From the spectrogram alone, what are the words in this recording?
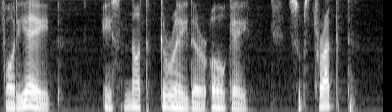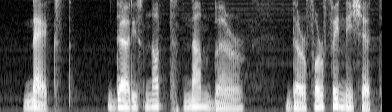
48 is not greater okay. Subtract. Next. That is not number therefore finish it.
